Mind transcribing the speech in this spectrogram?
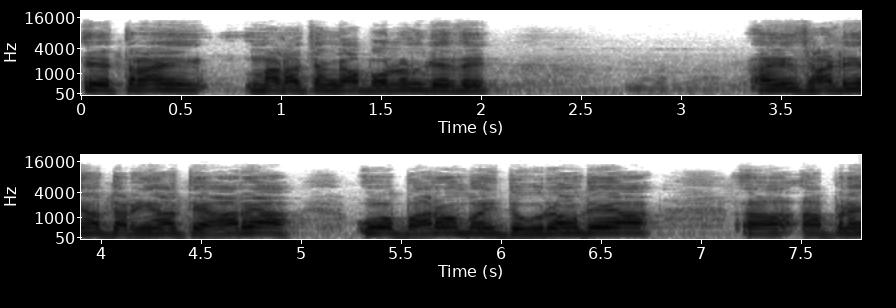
ਇਸ ਤਰ੍ਹਾਂ ਹੀ ਮਾੜਾ ਚੰਗਾ ਬੋਲਣਗੇ ਤੇ ਅਸੀਂ ਸਾਡੀਆਂ ਦਰੀਆਂ ਤਿਆਰ ਆ ਉਹ ਬਾਹਰੋਂ ਮਜ਼ਦੂਰ ਆਉਂਦੇ ਆ ਆਪਣੇ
